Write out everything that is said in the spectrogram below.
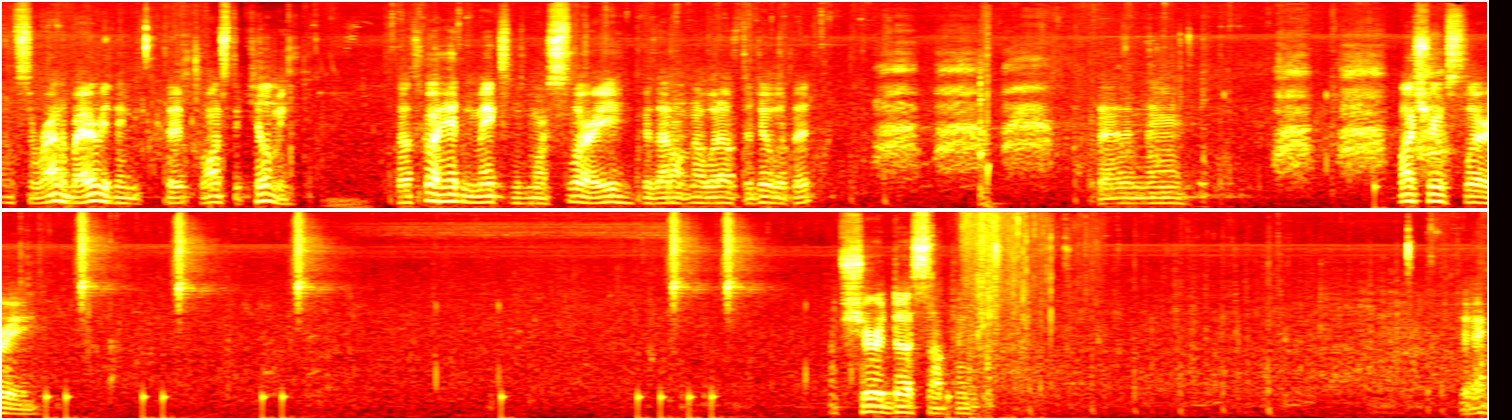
I'm surrounded by everything that wants to kill me. So let's go ahead and make some more slurry, because I don't know what else to do with it. Put that in there. Mushroom slurry. I'm sure it does something. Okay.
